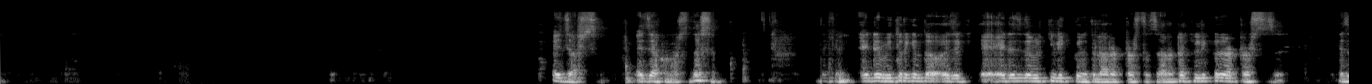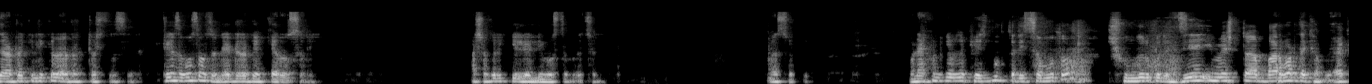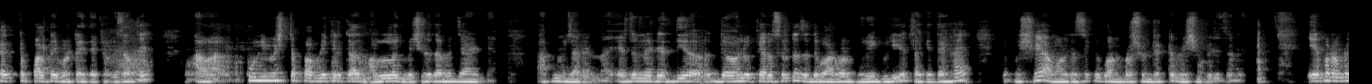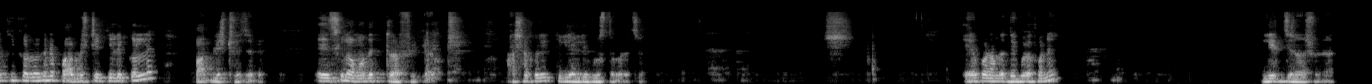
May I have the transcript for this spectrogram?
এই যে আসছে, এই যে এখন আসছে, দেখছেন? দেখেন, এটার ভিতরে কিন্তু এই যে, এটা যদি আমি ক্লিক করি তাহলে আরেকটা আসতেছে আরেকটা ক্লিক করে আরেকটা আসতেছে। এই যে আরেকটা ক্লিক করে আরেকটা আসতেছে। ঠিক আছে, বুঝতে পারছেন? এটাকে ক্যারোসেল আশা করি ক্লিয়ারলি বুঝতে পেরেছেন। আচ্ছা মানে এখন কি হচ্ছে ফেসবুক তার ইচ্ছা মতো সুন্দর করে যে ইমেজটা বারবার দেখাবে, এক একটা পাল্টাই পাল্টাই দেখাবে যাতে কোন ইমেজটা পাবলিকের কাজ ভালো লাগবে সেটা তো আমি জানি না আপনি জানেন না। এর জন্য এটা দিয়ে, দেওয়া হলো ক্যারোসেলটা যাতে বারবার ঘুরিয়ে ঘুরিয়ে তাকে দেখায় এবং সে আমার কাছে কনভার্সন রেটটা বেশি বেড়ে যাবে। এরপর আমরা কি করব এখানে? পাবলিশে ক্লিক করলে পাবলিশড হয়ে যাবে। এই ছিল আমাদের ট্রাফিক অ্যাড আশা করি ক্লিয়ারলি বুঝতে পেরেছেন। এরপর আমরা দেখব এখানে lead generation ad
